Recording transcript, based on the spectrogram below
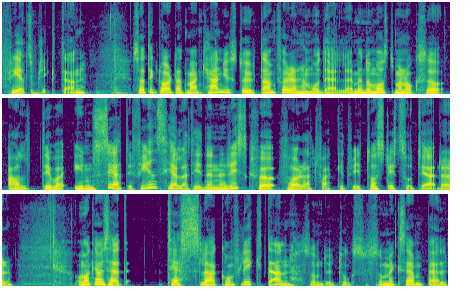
fredsplikten. Så att det är klart att man kan ju stå utanför den här modellen men då måste man också alltid inse att det finns hela tiden en risk för, för att facket vidtar stridsåtgärder. Och man kan väl säga att Tesla-konflikten, som du tog som exempel,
